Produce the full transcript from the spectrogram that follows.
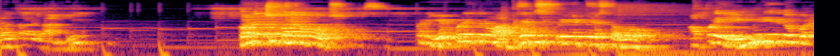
వెళ్తాను కానీ కొనొచ్చు కొనకపోవచ్చు. కానీ ఎప్పుడైతే నువ్వు అర్జెన్సీ క్రియేట్ చేస్తావో అప్పుడే ఇమ్మీడియట్గా కొనే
